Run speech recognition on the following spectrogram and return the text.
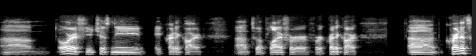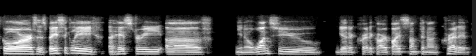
um, or if you just need a credit card uh, to apply for for a credit card. Uh, credit scores is basically a history of you know once you get a credit card buy something on credit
